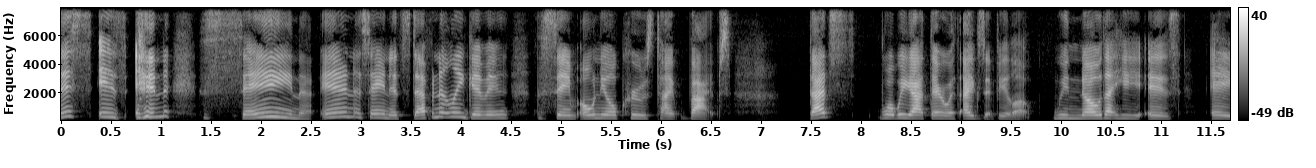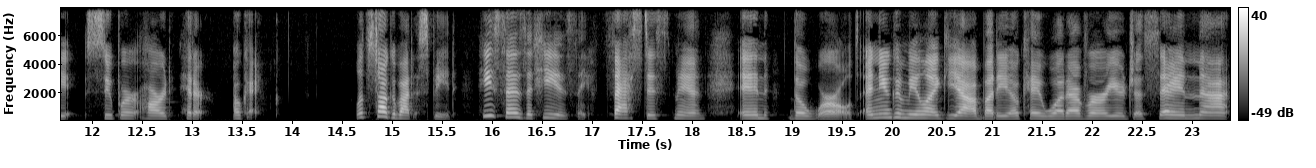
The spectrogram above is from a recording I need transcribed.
This is insane. Insane. It's definitely giving the same Oneil Cruz type vibes. That's what we got there with Exit Velo. We know that he is a super hard hitter. Okay. Let's talk about his speed. He says that he is the fastest man in the world. And you can be like, yeah, buddy, okay, whatever. You're just saying that.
